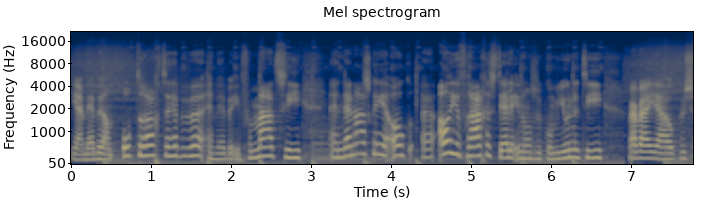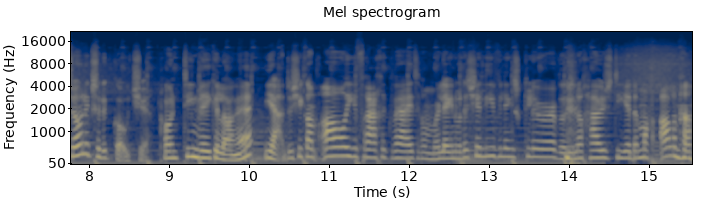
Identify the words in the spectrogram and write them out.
Ja, we hebben dan opdrachten hebben we en we hebben informatie. En daarnaast kun je ook uh, al je vragen stellen in onze community, waar wij jou persoonlijk zullen coachen. Gewoon tien weken lang, hè? Ja, dus je kan al je vragen kwijt. Van Marleen, wat is je lievelingskleur? Wil je nog huisdier? Dat mag allemaal.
